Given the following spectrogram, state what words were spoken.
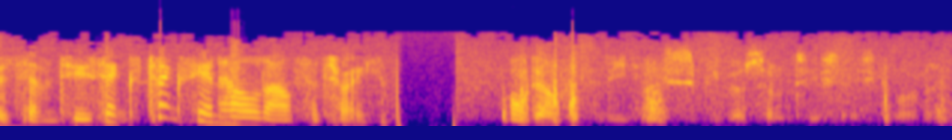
Speedbird 726, taxi and hold Alpha 3. Hold Alpha 3, Speedbird 726, come on.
